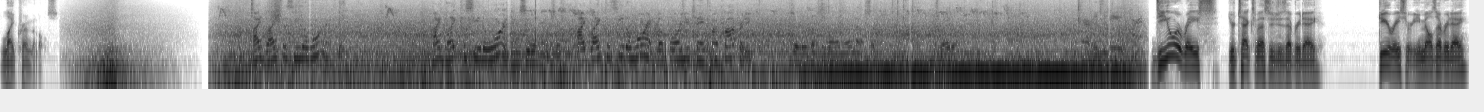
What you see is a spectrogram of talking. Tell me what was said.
like criminals. I'd like to see the warrant. I'd like to see the warrant. See the warrant, sir. I'd like to see the warrant before you take my property. Sir, there's the warrant right now, sir. Do you erase your text messages every day? Do you erase your emails every day?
